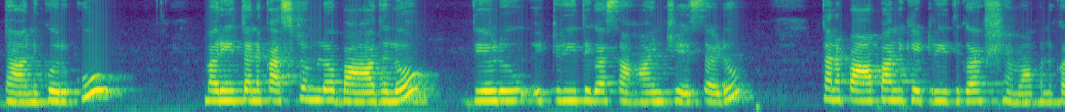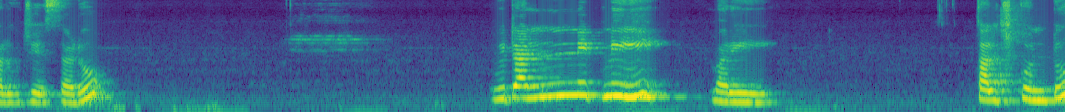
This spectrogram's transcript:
దాని కొరకు మరి తన కష్టంలో బాధలో దేవుడు ఎటు రీతిగా సహాయం చేశాడు? తన పాపానికి ఎటు రీతిగా క్షమాపణ కలుగు చేస్తాడు వీటన్నిటినీ మరి తలుచుకుంటూ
